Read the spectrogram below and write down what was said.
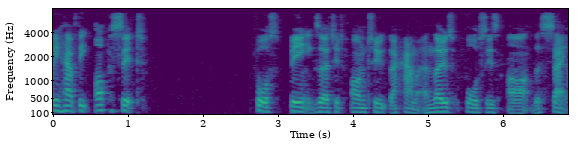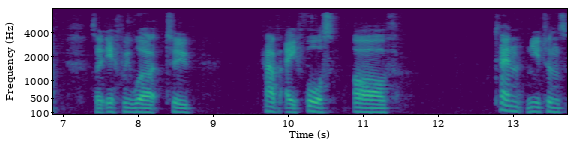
we have the opposite force being exerted onto the hammer and those forces are the same. So if we were to have a force of 10 newtons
